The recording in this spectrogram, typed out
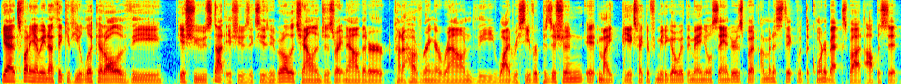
Yeah, it's funny. I mean, I think if you look at all of the issues, not issues, excuse me, but all the challenges right now that are kind of hovering around the wide receiver position, it might be expected for me to go with Emmanuel Sanders, but I'm going to stick with the cornerback spot opposite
